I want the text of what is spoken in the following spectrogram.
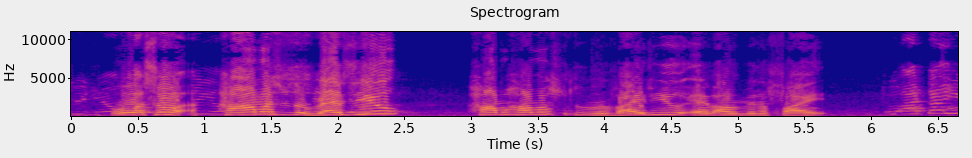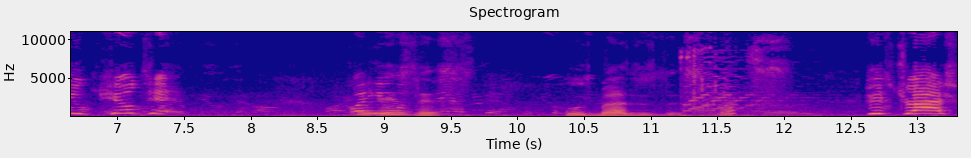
Dude, you know Well, so how am I supposed to res you? How, how am I supposed to revive you if I'm in a fight? Dude, I thought you killed him. Who But he is was this? faster. Whose man is this? What? He's trash.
